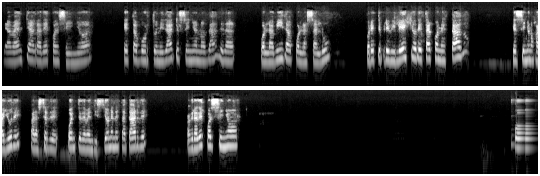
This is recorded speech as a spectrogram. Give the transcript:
obviamente agradezco al Señor esta oportunidad que el Señor nos da de dar por la vida, por la salud, por este privilegio de estar conectado. Que el Señor nos ayude para ser de puente de bendición en esta tarde. Agradezco al Señor por,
